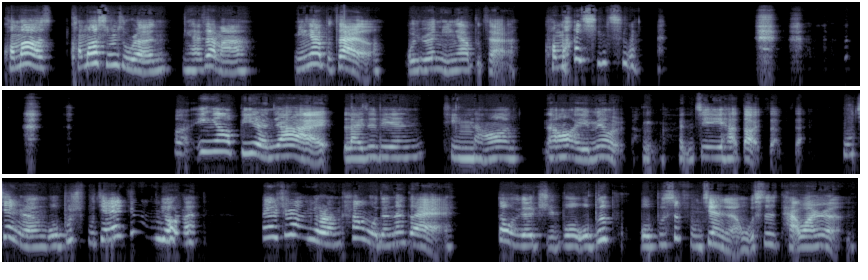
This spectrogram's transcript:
狂暴狂暴新主人，你还在吗？你应该不在了。我觉得你应该不在了。狂暴新主人，硬要逼人家来来这边听，然后然后也没有很很介意他到底在不在。福建人，我不是福建。哎，居然有人，哎，居然有人看我的那个哎斗鱼的直播，我不是。我不是福建人，我是台湾人。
